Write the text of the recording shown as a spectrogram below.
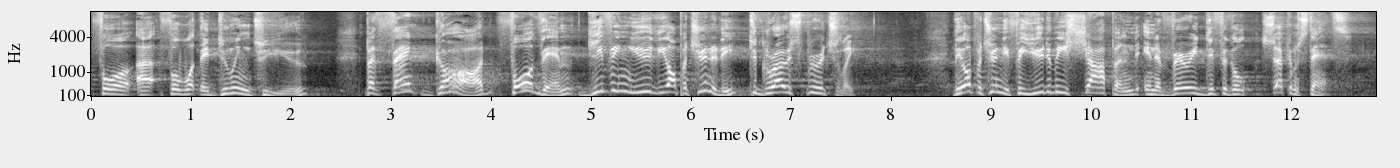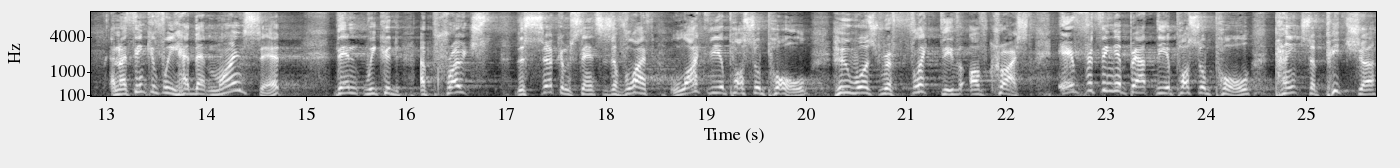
for, uh, for what they're doing to you. But thank God for them giving you the opportunity to grow spiritually. The opportunity for you to be sharpened in a very difficult circumstance. And I think if we had that mindset, then we could approach the circumstances of life, like the Apostle Paul, who was reflective of Christ. Everything about the Apostle Paul paints a picture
